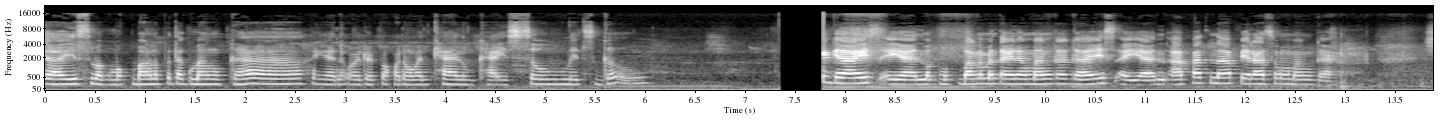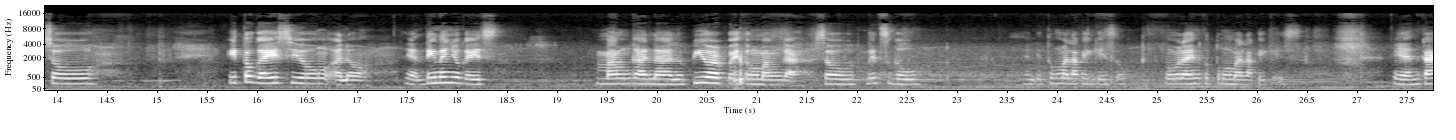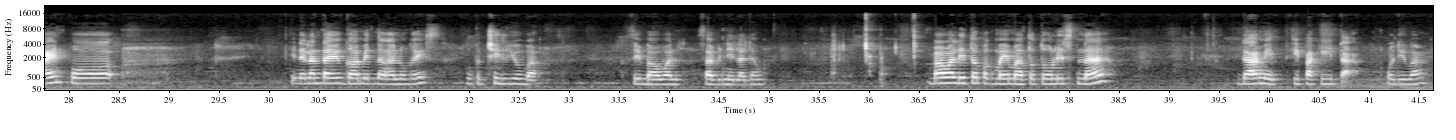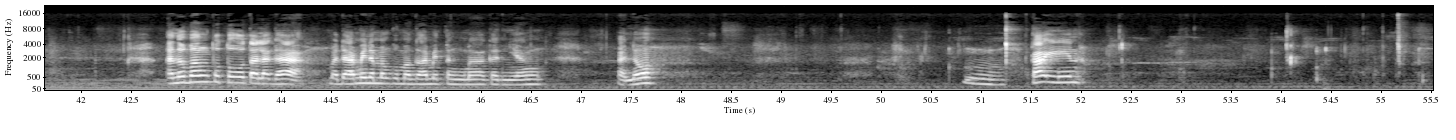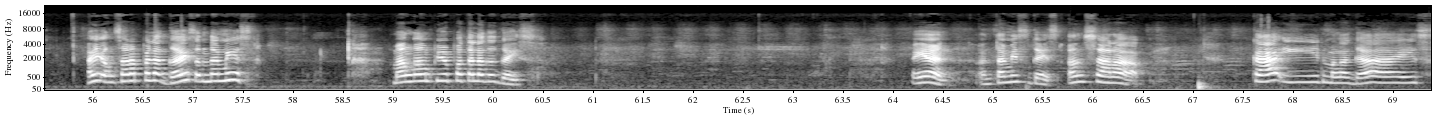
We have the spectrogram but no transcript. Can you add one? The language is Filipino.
guys, magmukbang na po tagmangga. Ayan, order po ako ng 1 kilo guys. So, let's go. Hi guys, ayan, magmukbang naman tayo ng mangga guys. Ayan, apat na pirasong mangga. So, ito guys yung ano, ayan, tingnan nyo guys. Mangga na ano, pure po itong mangga. So, let's go. Ayan, itong malaki guys. Oh. Uunahin ko itong malaki guys. Ayan, kain po. Hindi lang tayo gamit ng ano guys. Yung kutsilyo ba? Kasi bawal. Sabi nila daw. Bawal ito pag may matutulis na gamit, ipakita. O di ba? Ano bang totoo talaga? Madami namang gumagamit ng mga ganyang ano hmm, kain. Ay, ang sarap pala guys. Ang damis. Manggang pure pa talaga guys. Ayan. Ang tamis guys. Ang sarap. Kain mga guys.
